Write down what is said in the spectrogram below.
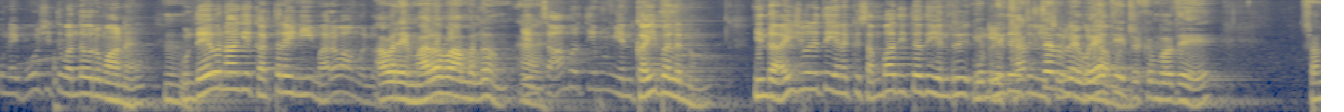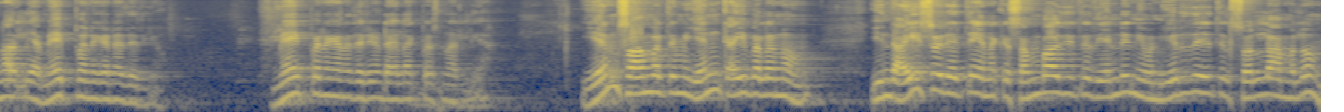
உன்னை போஷித்து வந்தவருமான உன் தேவனாகிய கர்த்தரை நீ மறவாமலும் அவரை மறவாமலும் என் சாமர்த்தியமும் என் கைபலனும் இந்த ஐஸ்வர்யத்தை எனக்கு சம்பாதித்தது என்று உயர்த்திட்டு இருக்கும்போது சொன்னார் இல்லையா மேய்ப்பனுக்கு என்ன தெரியும். மேய்ப்பனுக்கு என்ன தெரியும் டைலாக் பேசினார் இல்லையா? என் சாமர்த்தியமும் என் கைபலனும் இந்த ஐஸ்வர்யத்தை எனக்கு சம்பாதித்தது என்று நீ உன் இருதயத்தில் சொல்லாமலும்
